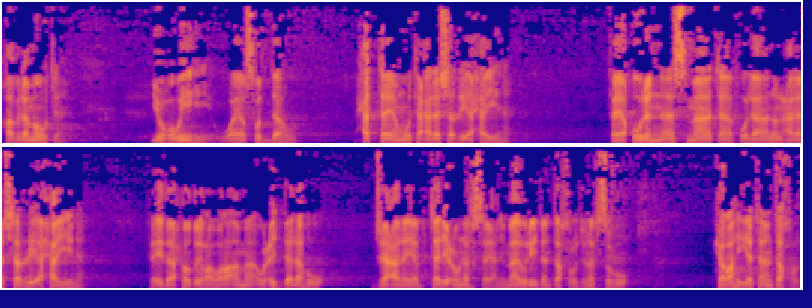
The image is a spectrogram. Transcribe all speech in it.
قبل موته يغويه ويصده حتى يموت على شر أحايينه فيقول الناس مات فلان على شر أحايينه فإذا حضر ورأى ما أعد له جعل يبتلع نفسه يعني ما يريد أن تخرج نفسه كراهية أن تخرج.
